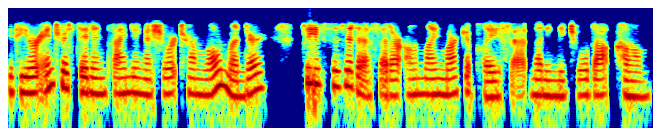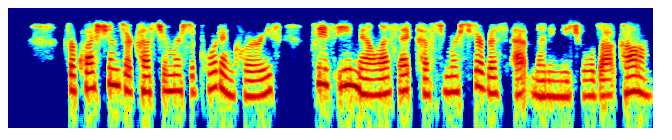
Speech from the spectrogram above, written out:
If you are interested in finding a short-term loan lender, please visit us at our online marketplace at moneymutual.com. For questions or customer support inquiries, please email us at customerservice at moneymutual.com.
